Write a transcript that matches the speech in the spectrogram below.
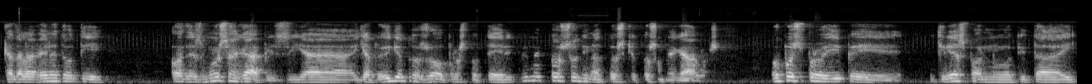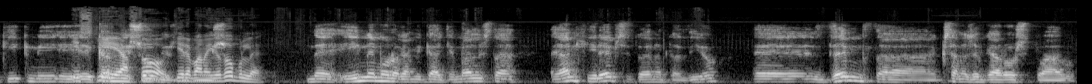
καταλαβαίνετε ότι ο δεσμός αγάπης για, για το ίδιο το ζώο προς το τέρι του είναι τόσο δυνατός και τόσο μεγάλος όπως προείπε η κυρία Σπανού ότι τα οι κύκνοι Ισχύει αυτό κύριε Παναγιωτόπουλε; Ναι, είναι μονογαμικά και μάλιστα εάν χειρέψει το ένα από τα δύο, ε, δεν θα ξαναζευγαρώσει το άλλο.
